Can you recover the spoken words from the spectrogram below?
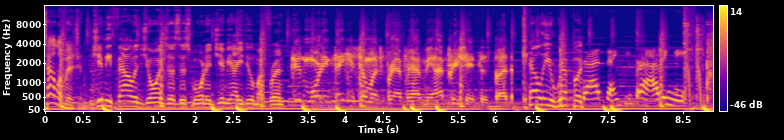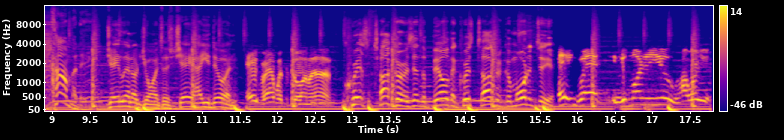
television, Jimmy Fallon joins us this morning. Jimmy, how you doing, my friend? Good morning. Thank you so much, Brad, for having me. I appreciate this, bud. Kelly Ripa. Brad, thank you for having me. comedy, Jay Leno joins us. Jay, how you doing? Hey, Brad, what's going on? Chris Tucker is in the building. Chris Tucker, good morning to you. Hey, Brad. Good morning to you. How are you?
